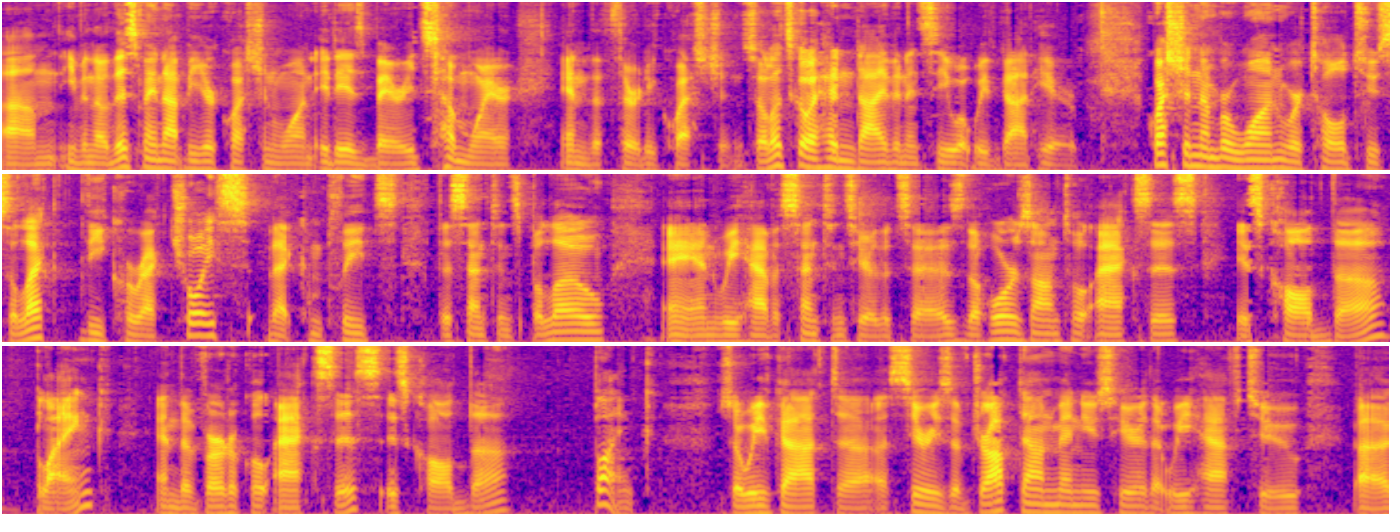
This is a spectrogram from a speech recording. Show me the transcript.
um, even though this may not be your question one, it is buried somewhere in the 30 questions. So let's go ahead and dive in and see what we've got here. Question number one, we're told to select the correct choice that completes the sentence below. And we have a sentence here that says the horizontal axis is called the blank and the vertical axis is called the blank. So we've got uh, a series of drop-down menus here that we have to uh,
